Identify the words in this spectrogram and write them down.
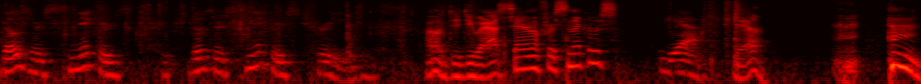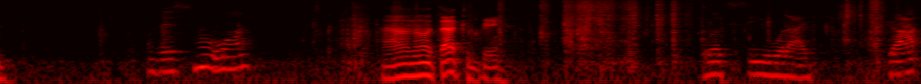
Those are Snickers. Those are Snickers trees. Oh, did you ask Santa for Snickers? Yeah. Yeah. This one. I don't know what that could be. Let's see what I got.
